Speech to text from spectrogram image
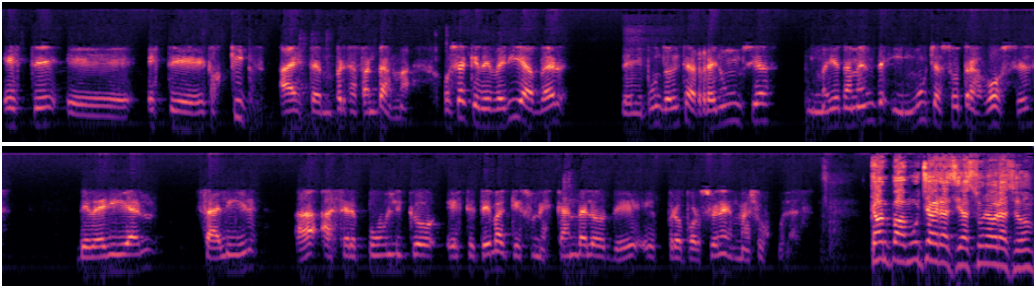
este, eh, este, estos kits a esta empresa fantasma. O sea que debería haber, desde mi punto de vista, renuncias inmediatamente y muchas otras voces deberían salir a hacer público este tema que es un escándalo de eh, proporciones mayúsculas. Campa, muchas gracias, un abrazo.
